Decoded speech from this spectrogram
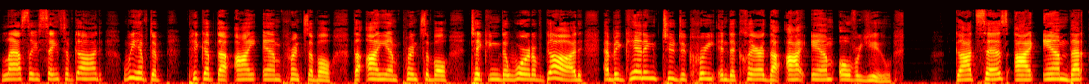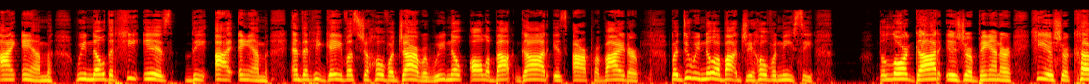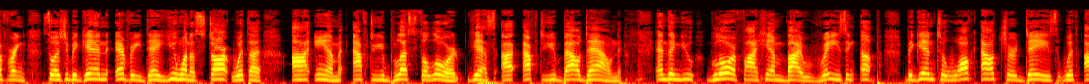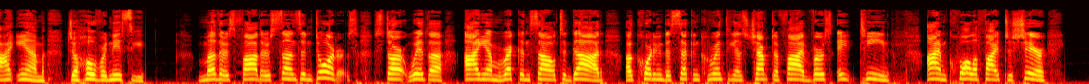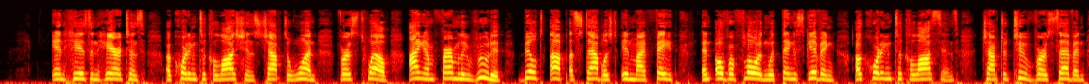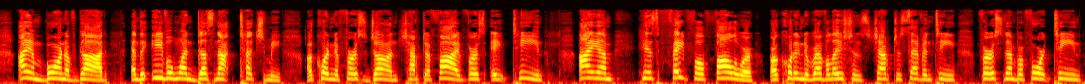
Lastly, saints of God, we have to pick up the I am principle, the I am principle, taking the word of God and beginning to decree and declare the I am over you. God says, I am that I am. We know that He is the I am and that He gave us Jehovah Jireh. We know all about God is our provider. But do we know about Jehovah Nissi? The Lord God is your banner. He is your covering. So as you begin every day, you want to start with a I am after you bless the Lord. Yes, I, after you bow down and then you glorify him by raising up. Begin to walk out your days with I am Jehovah Nissi mothers, fathers, sons, and daughters. Start with a I am reconciled to God according to Second Corinthians chapter 5 verse 18. I am qualified to share in his inheritance according to Colossians chapter 1 verse 12. I am firmly rooted, built up, established in my faith and overflowing with thanksgiving according to Colossians chapter 2 verse 7. I am born of God and the evil one does not touch me according to First John chapter 5 verse 18. I am his faithful follower according to Revelations chapter 17 verse number 14.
